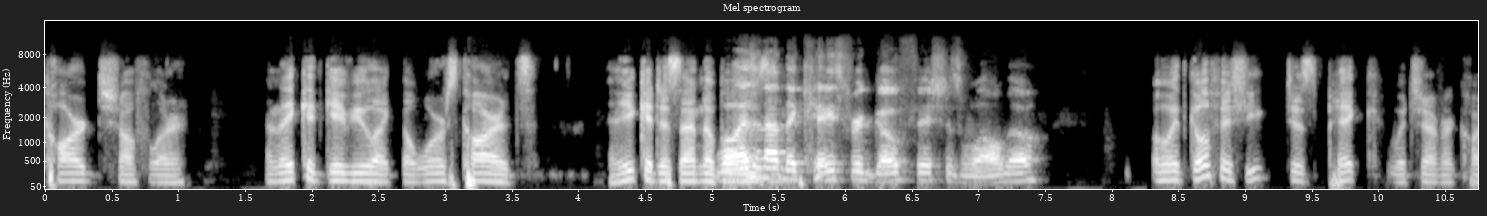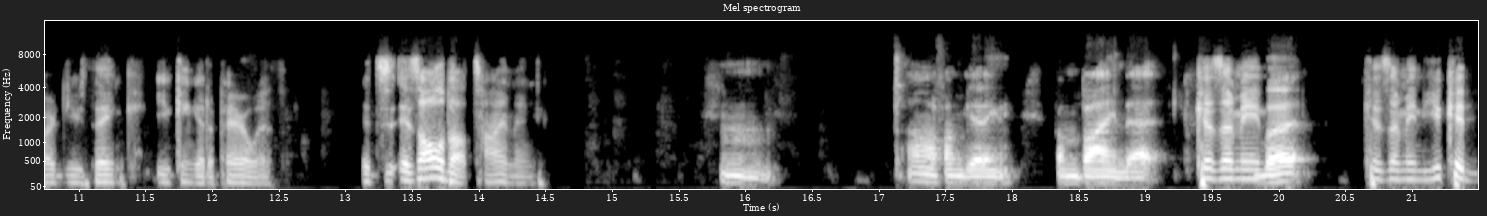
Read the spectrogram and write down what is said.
card shuffler, and they could give you like the worst cards, and you could just end up. Well, isn't that the case for Go Fish as well, though? Oh, with Go Fish, you just pick whichever card you think you can get a pair with. It's it's all about timing. Hmm. I don't know if I'm getting, if I'm buying that. Cause I mean, But cause I mean, you could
